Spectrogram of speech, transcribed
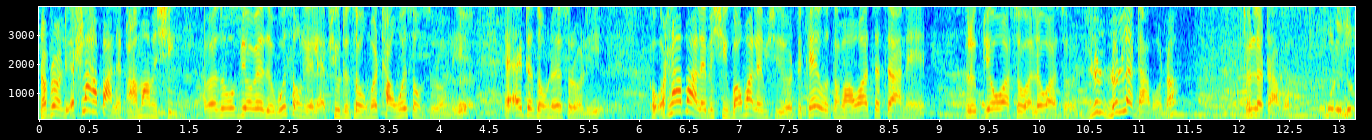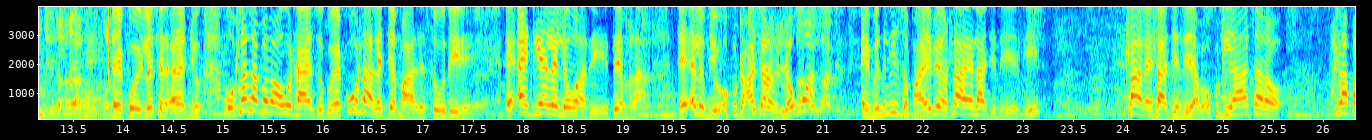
နောက်ပြီးတော့လေအလှပလည်းဘာမှမရှိဘူးဘာလို့ပြောပဲဆိုဝတ်စုံလေးလည်းအဖြူတစ်စုံပဲထောင်ဝတ်စုံဆိုတော့လေအဲအဲ့တစ်စုံနဲ့ဆိုတော့လေဟိုအလှပလည်းမရှိဘာမှလည်းမရှိတော့တကယ်ကိုတဘာဝကြကြနဲ့အဲ့လိုပြောရဆိုရလောက်ရဆိုလွတ်လွတ်လပ်တာပေါ့နော်လွတ်လပ်တာပေါ့ကိုရီလုံးချင်တာအဲ့ဒါမျိုးပါအဲကိုယ်လှုပ်ချင်တယ်အဲ့လိုမျိုးဟိုလှလှပပဝတ်ထားရဆိုကိုယ်ကိုလှလည်းပြတ်မှာလည်းစိုးသေးတယ်အဲအိုင်တီကလည်းလောက်ရသေးတယ်သိမလားအဲအဲ့လိုမျိုးအခုဒါကကြတော့လုံးဝအဲမင်းသမီးဆိုဘာပဲပြောလှရဲလှကျင်သေးတယ်လေလှလဲလှကျင်သေးတာပေါ့အခုဒီကကြတော့လှပ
